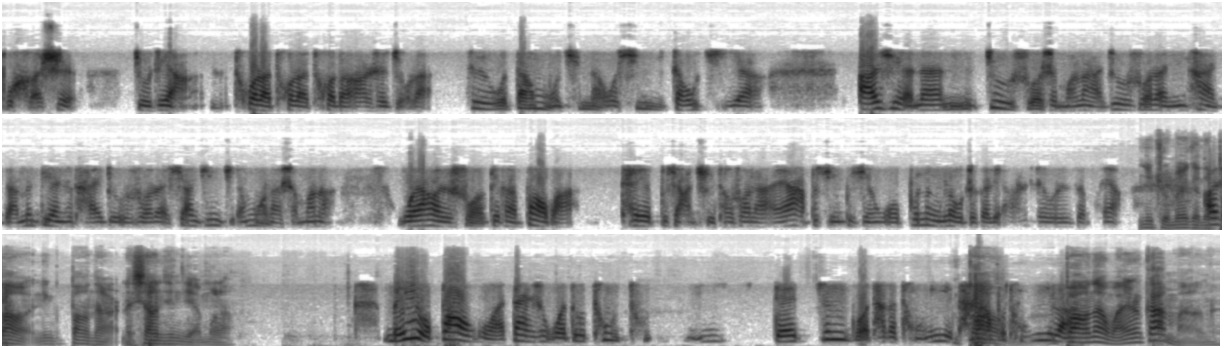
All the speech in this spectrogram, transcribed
不合适，就这样拖了拖了拖到二十九了。这个我当母亲的，我心里着急呀，而且呢，就是说什么呢，就是说了，你看咱们电视台就是说的相亲节目了什么了，我要是说给他报吧。他也不想去，他说了：“哎呀，不行不行，我不能露这个脸，这是怎么样？”你准备给他报？你报哪儿的相亲节目了？没有报过，但是我都同同得经过他的同意，他要不同意了。报那玩意儿干嘛呢？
